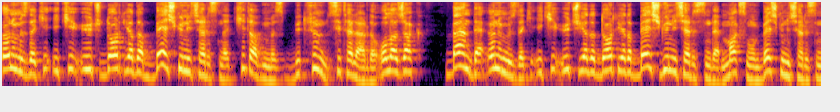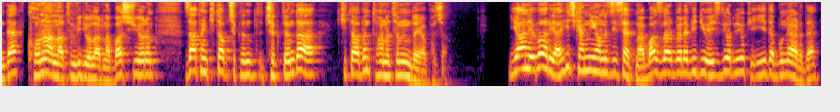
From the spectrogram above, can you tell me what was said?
Önümüzdeki 2, 3, 4 ya da 5 gün içerisinde kitabımız bütün sitelerde olacak. Ben de önümüzdeki 2, 3 ya da 4 ya da 5 gün içerisinde maksimum 5 gün içerisinde konu anlatım videolarına başlıyorum. Zaten kitap çıktığında, kitabın tanıtımını da yapacağım. Yani var ya hiç kendini yalnız hissetme. Bazıları böyle video izliyor diyor ki iyi de bu nerede?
